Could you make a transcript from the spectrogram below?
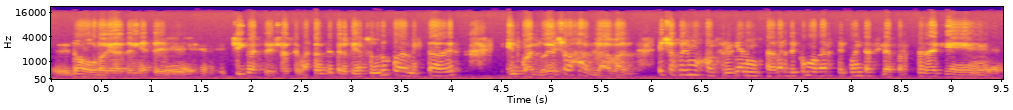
eh, no me que tenía este chico, este ya hace bastante, pero que en su grupo de amistades, cuando ellos hablaban, ellos mismos construían un saber de cómo darse cuenta si la persona que,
